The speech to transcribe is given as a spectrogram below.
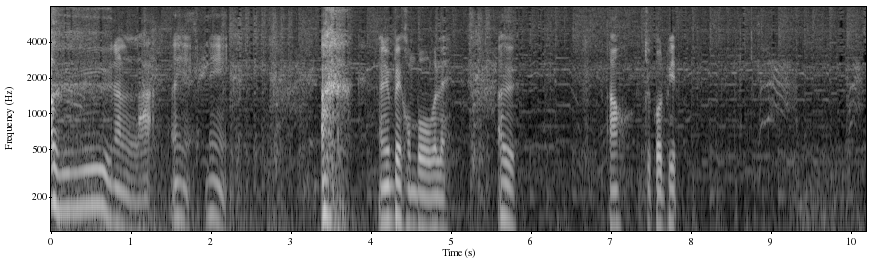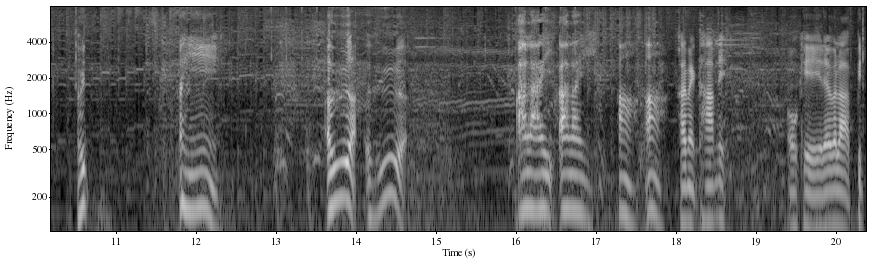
เออนั่นละนี่นี่อันนี้เป็นคอมโบไปเลยเออเอาจะกดผิดเฮ้ยนี่เออเอออะไรอะไรอะอะใครแม็กไทม์ดิโอเคได้เวลาปิด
